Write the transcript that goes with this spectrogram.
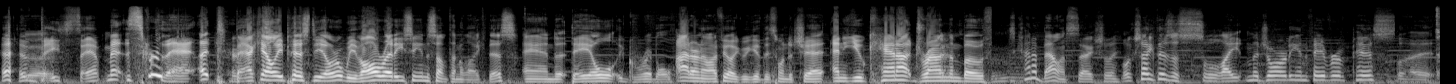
Base Sam. Man, screw that. Uh, Back alley piss dealer. We've already seen something like this. And Dale Gribble. I don't know. I feel like we give this one to chat. And you cannot drown them both. It's kind of balanced, actually. Looks like there's a slight majority in favor of piss, but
